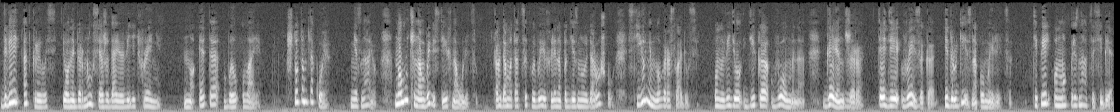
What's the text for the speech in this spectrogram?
Дверь открылась, и он обернулся, ожидая увидеть Фрэнни. Но это был Ларри. «Что там такое?» «Не знаю, но лучше нам вывести их на улицу». Когда мотоциклы выехали на подъездную дорожку, Стью немного расслабился. Он увидел Дика Волмена, Геринджера, Тедди Вейзака и другие знакомые лица. Теперь он мог признаться себе,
